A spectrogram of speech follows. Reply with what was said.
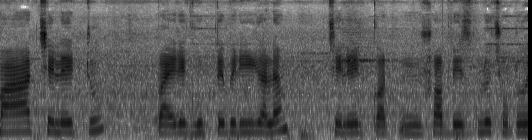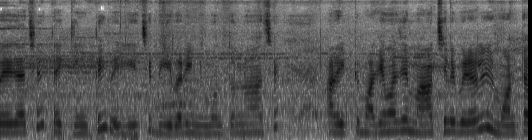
মা আর ছেলে একটু বাইরে ঘুরতে বেরিয়ে গেলাম। ছেলের সব ড্রেসগুলো ছোট হয়ে গেছে, তাই কিনতে বেরিয়েছে। বিয়েবাড়ির নিমন্ত্রণ আছে। আর একটু মাঝে মাঝে মা, ছেলে বেরোলে মনটা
